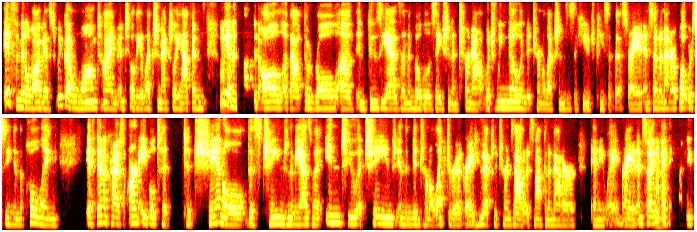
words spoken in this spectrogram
it's the middle of August. We've got a long time until the election actually happens. Mm-hmm. We haven't talked at all about the role of enthusiasm and mobilization and turnout, which we know in midterm elections is a huge piece of this, right? And so, no matter what we're seeing in the polling, if Democrats aren't able to to channel this change in the miasma into a change in the midterm electorate, right? Who actually turns out it's not going to matter anyway, right? And so I, mm-hmm. I think my,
